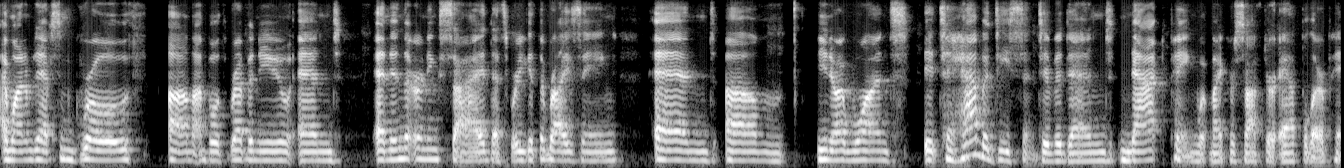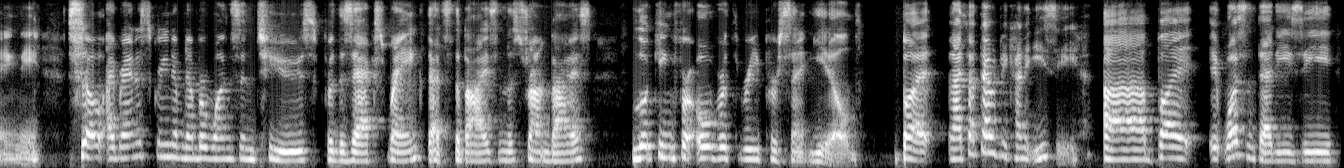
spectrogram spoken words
I want them to have some growth um, on both revenue and and in the earnings side. That's where you get the rising. And um, you know, I want it to have a decent dividend, not paying what Microsoft or Apple are paying me. So I ran a screen of number ones and twos for the Zacks rank. That's the buys and the strong buys, looking for over 3% yield. But, and I thought that would be kind of easy, uh, but it wasn't that easy.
